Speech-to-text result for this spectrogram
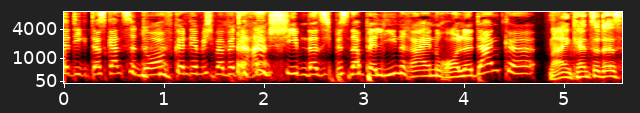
Äh, Die, das ganze Dorf, könnt ihr mich mal bitte anschieben, dass ich bis nach Berlin reinrolle? Danke. Nein, kennst du das?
